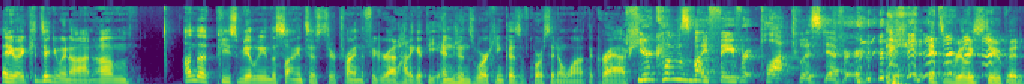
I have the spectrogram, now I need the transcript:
Anyway, continuing on. Um, on the piece, Peace Million, the scientists are trying to figure out how to get the engines working because, of course, they don't want it to crash. Here comes my favorite plot twist ever. it's really stupid.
